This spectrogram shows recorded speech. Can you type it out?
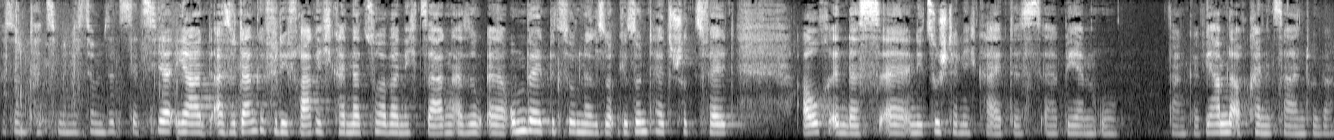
Gesundheitsministerium sitzt jetzt hier. Ja, also danke für die Frage. Ich kann dazu aber nichts sagen. Also äh, umweltbezogener Gesundheitsschutz fällt auch in, das, äh, in die Zuständigkeit des äh, BMU. Danke. Wir haben da auch keine Zahlen drüber.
